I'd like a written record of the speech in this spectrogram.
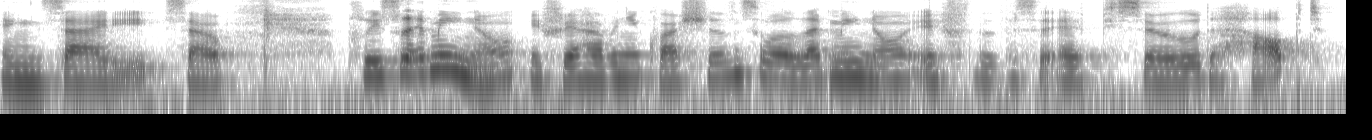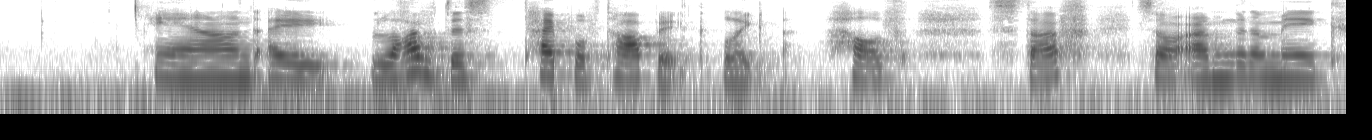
anxiety. So please let me know if you have any questions or let me know if this episode helped. And I love this type of topic, like health stuff. So I'm gonna make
